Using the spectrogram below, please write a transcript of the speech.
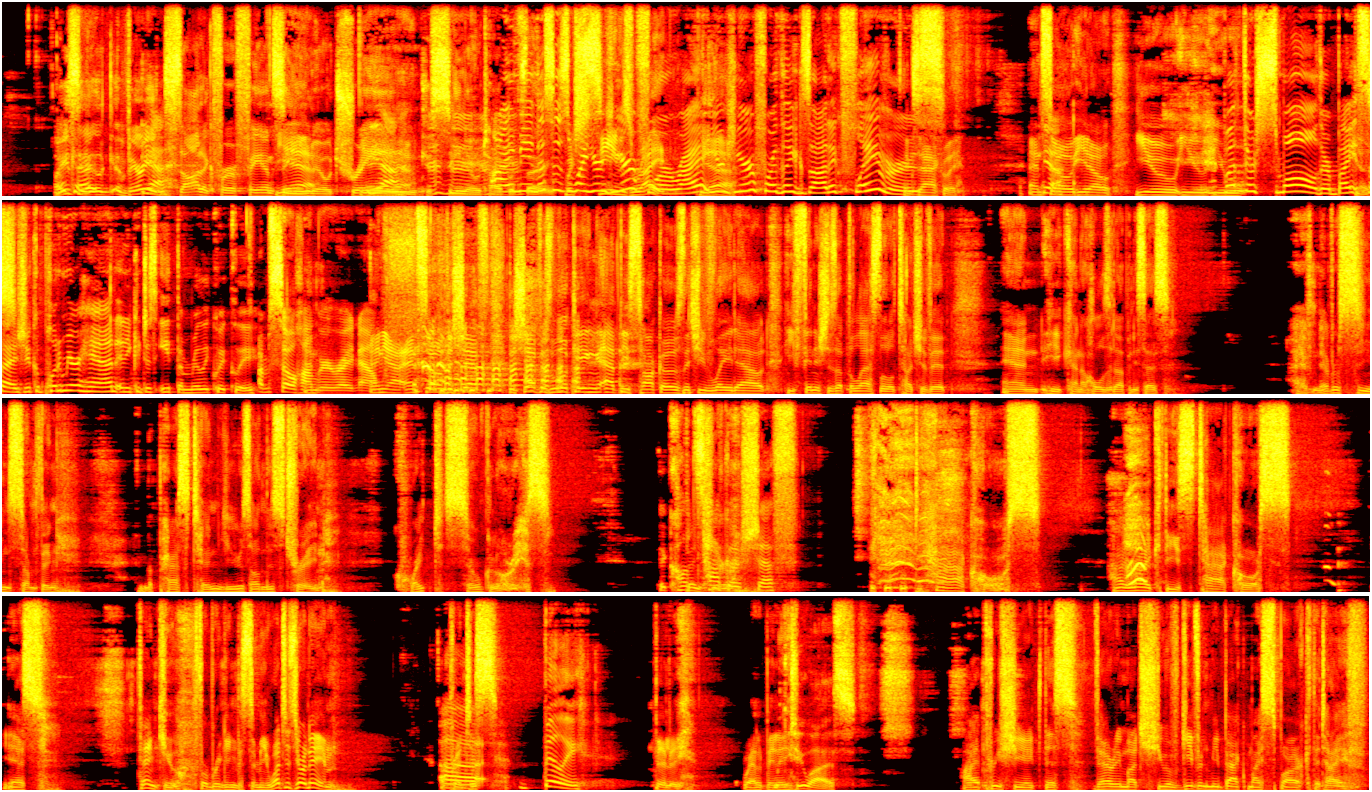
I used to Okay. like, very Yeah. exotic for a fancy, Yeah. you know, train Yeah. casino type I of mean, thing. this is Which what you're here right. for, right? Yeah. You're here for the exotic flavors. Exactly. And so, you know, you, you, you. But they're small, they're bite sized. You could put them in your hand and you could just eat them really quickly. I'm so hungry right now. And yeah, and so the chef, the chef is looking at these tacos that you've laid out. He finishes up the last little touch of it, and he kind of holds it up and he says, "I have never seen something in the past ten years on this train quite so glorious. They're called Thank you. taco chef. Tacos. I like these tacos. Yes. Thank you for bringing this to me. What is your name, uh, apprentice? Billy. Billy. Well, Billy. Two eyes. I appreciate this very much. You have given me back my spark that I've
